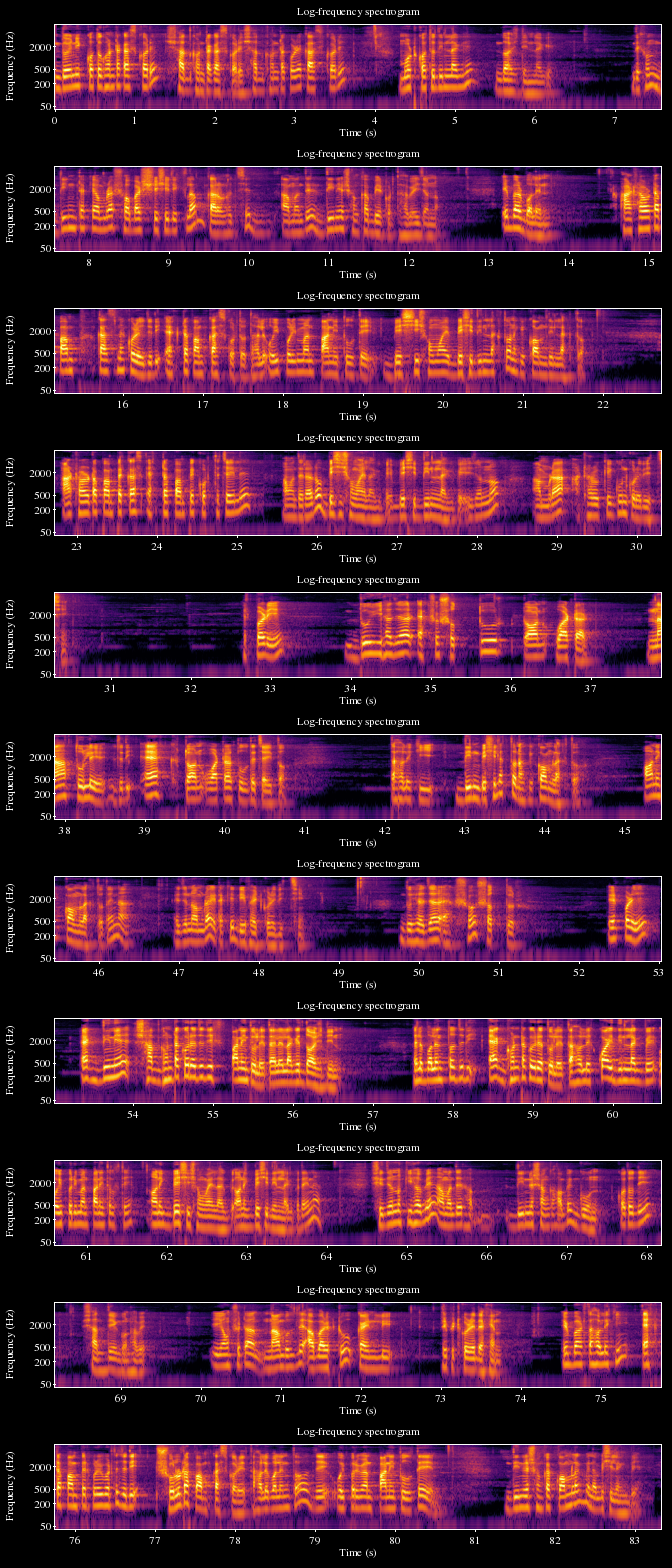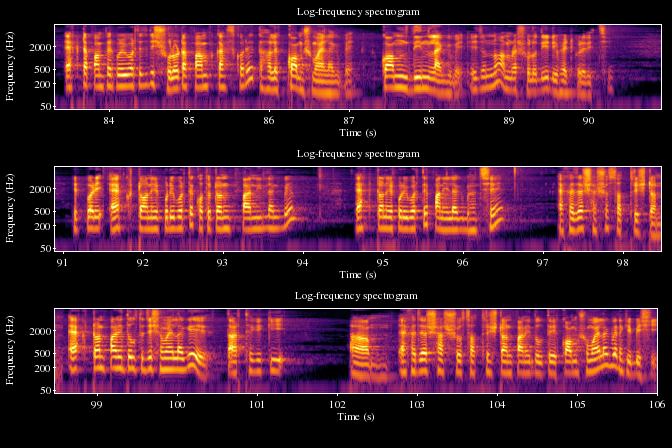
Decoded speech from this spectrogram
দৈনিক কত ঘণ্টা কাজ করে? সাত ঘণ্টা কাজ করে। সাত ঘণ্টা করে কাজ করে। মোট কত দিন লাগে? দশ দিন লাগে। দেখুন, দিনটাকে আমরা সবার শেষে লিখলাম কারণ হচ্ছে আমাদের দিনের সংখ্যা বের করতে হবে এই জন্য এবার বলেন, আঠারোটা পাম্প কাজ না করে যদি একটা পাম্প কাজ করতো, তাহলে ওই পরিমাণ পানি তুলতে বেশি সময়, বেশি দিন লাগতো নাকি কম দিন লাগতো? আঠারোটা পাম্পের কাজ একটা পাম্পে করতে চাইলে আমাদের আরও বেশি সময় লাগবে, বেশি দিন লাগবে এই জন্য আমরা আঠারোকে গুণ করে দিচ্ছি। এরপরে দুই হাজার একশো সত্তর টন ওয়াটার না তুলে যদি এক টন ওয়াটার তুলতে চাইতো, তাহলে কি দিন বেশি লাগতো নাকি কম লাগতো? অনেক কম লাগতো, তাই না? এই জন্য আমরা এটাকে ডিভাইড করে দিচ্ছি। দুই হাজার একশো সত্তর। এরপরে একদিনে সাত ঘণ্টা করে যদি পানি তোলে, তাহলে লাগে দশ দিন। তাহলে বলেন তো যদি এক ঘণ্টা করে তোলে, তাহলে কয় দিন লাগবে ওই পরিমাণ পানি তুলতে? অনেক বেশি সময় লাগবে, অনেক বেশি দিন লাগবে, তাই না? সেজন্য কি হবে? আমাদের দিনের সংখ্যা হবে গুণ। কত দিয়ে? সাত দিয়ে গুণ হবে। এই অংশটা না বুঝলে আবার একটু কাইন্ডলি রিপিট করে দেখেন। এবার তাহলে কি? একটা পাম্পের পরিবর্তে যদি ষোলোটা পাম্প কাজ করে, তাহলে বলেন তো যে ওই পরিমাণ পানি তুলতে দিনের সংখ্যা কম লাগবে না বেশি লাগবে? একটা পাম্পের পরিবর্তে যদি ষোলোটা পাম্প কাজ করে, তাহলে কম সময় লাগবে, কম দিন লাগবে। এই জন্য আমরা ষোলো দিয়ে ডিভাইড করে দিচ্ছি। এরপরে এক টনের পরিবর্তে কত টন পানি লাগবে? এক টনের পরিবর্তে পানি লাগবে হচ্ছে এক হাজার সাতশো ছত্রিশ টন। এক টন পানি তুলতে যে সময় লাগে, তার থেকে কি এক হাজার সাতশো ছত্রিশ টন পানি তুলতে কম সময় লাগবে নাকি বেশি?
